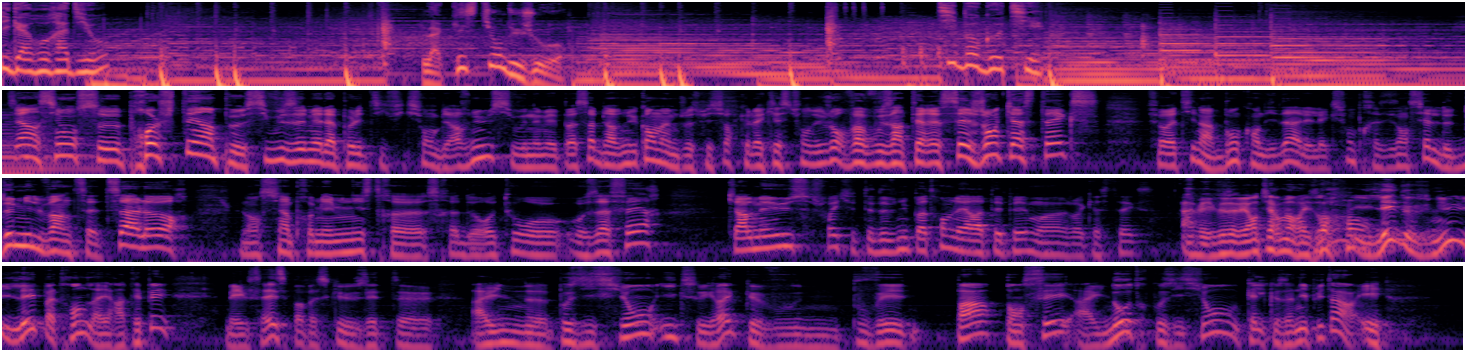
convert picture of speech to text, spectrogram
Figaro Radio. La question du jour. Thibaut Gauthier. Tiens, si on se projetait un peu, si vous aimez la politique fiction, bienvenue. Si vous n'aimez pas ça, bienvenue quand même. Je suis sûr que la question du jour va vous intéresser. Jean Castex ferait-il un bon candidat à l'élection présidentielle de 2027 Ça alors, l'ancien Premier ministre euh, serait de retour aux, aux affaires. Karl Meus, je crois qu'il était devenu patron de la RATP, moi, Jean Castex. Ah mais vous avez entièrement raison. Il est devenu, il est patron de la RATP. Mais vous savez, c'est pas parce que vous êtes euh, à une position X ou Y que vous ne pouvez pas penser à une autre position quelques années plus tard. Et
